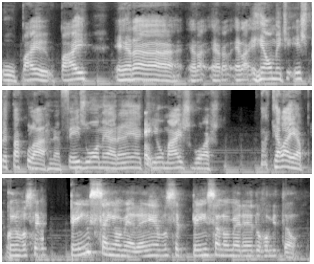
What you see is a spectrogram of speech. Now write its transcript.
o pai, o pai era, era, era, era realmente espetacular, né? Fez o Homem-Aranha que eu mais gosto daquela época. Quando você pensa em Homem-Aranha, você pensa no Homem-Aranha do Romitão.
